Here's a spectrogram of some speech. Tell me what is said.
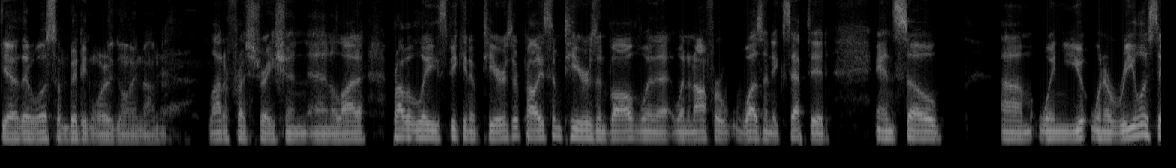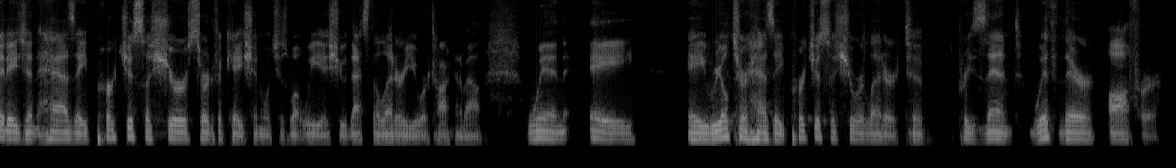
Yeah, there was some bidding war going on. Yeah. A lot of frustration and a lot of probably speaking of tears, there probably some tears involved when a, when an offer wasn't accepted, and so um, when you when a real estate agent has a purchase assure certification, which is what we issue, that's the letter you were talking about. When a a realtor has a purchase assure letter to present with their offer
